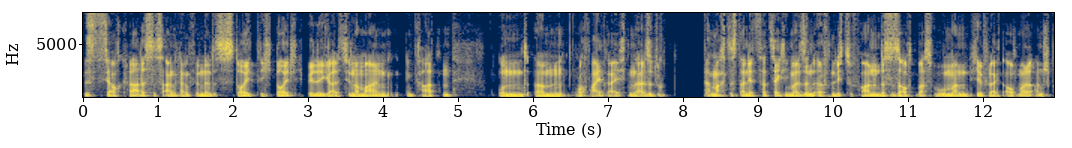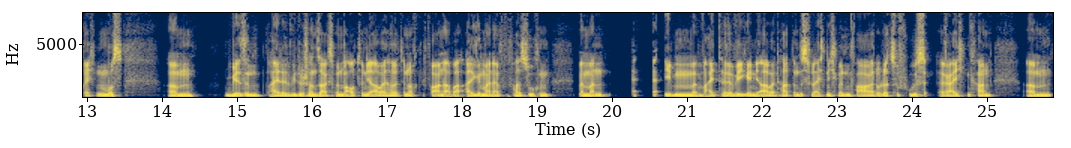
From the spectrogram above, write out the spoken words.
es ist ja auch klar, dass es Anklang findet. Das ist deutlich, deutlich billiger als die normalen Karten und ähm, auch weitreichend. Also du, da macht es dann jetzt tatsächlich mal Sinn, öffentlich zu fahren. Und das ist auch was, wo man hier vielleicht auch mal ansprechen muss. Ähm, wir sind beide, wie du schon sagst, mit dem Auto in die Arbeit heute noch gefahren, aber allgemein einfach versuchen, wenn man eben weitere Wege in die Arbeit hat und es vielleicht nicht mit dem Fahrrad oder zu Fuß erreichen kann, ähm,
